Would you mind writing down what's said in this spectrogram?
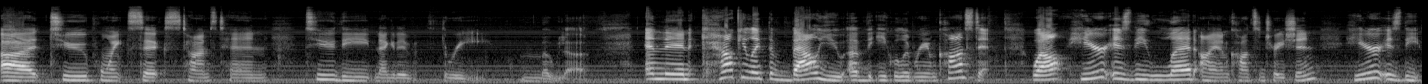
uh, 2.6 times 10 to the negative 3 molar. And then calculate the value of the equilibrium constant. Well, here is the lead ion concentration. Here is the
